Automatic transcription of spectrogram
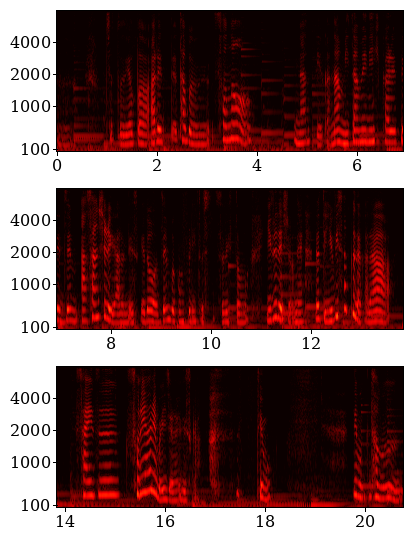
うん、ちょっとやっぱあれって多分その何て言うかな見た目に惹かれて全部あ3種類あるんですけど全部コンプリートする人もいるでしょうね。だって指サックだからサイズそれあればいいじゃないですか。でも。でも多分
